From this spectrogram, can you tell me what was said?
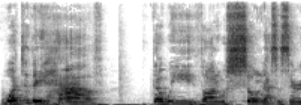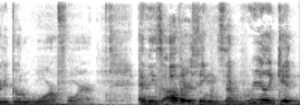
what do they have that we thought it was so necessary to go to war for? And these other things that really get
